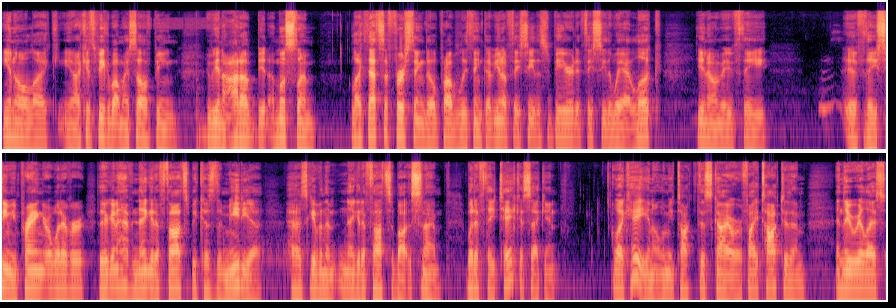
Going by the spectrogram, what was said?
You know, like you know, I can speak about myself being being an Arab, being a Muslim. Like that's the first thing they'll probably think of. You know, if they see this beard, if they see the way I look, you know, if they if they see me praying or whatever, they're to have negative thoughts because the media has given them negative thoughts about Islam. But if they take a second, like, hey, you know, let me talk to this guy, or if I talk to them and they realize,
